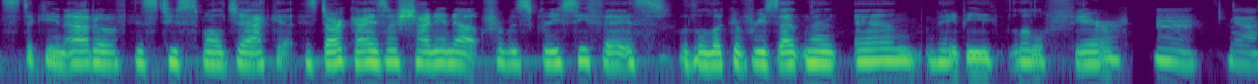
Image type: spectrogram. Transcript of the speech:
sticking out of his too small jacket. His dark eyes are shining out from his greasy face with a look of resentment and maybe a little fear. Hmm. Yeah,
